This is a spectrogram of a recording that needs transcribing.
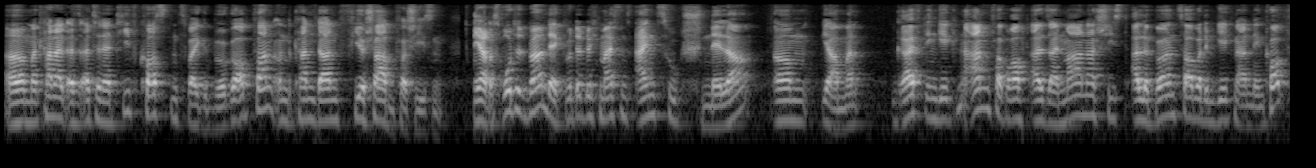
Äh, man kann halt als Alternativkosten zwei Gebirge opfern und kann dann vier Schaden verschießen. Ja, das rote Burn-Deck wird dadurch meistens einen Zug schneller. Ähm, ja, man greift den Gegner an, verbraucht all sein Mana, schießt alle Burn-Zauber dem Gegner an den Kopf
